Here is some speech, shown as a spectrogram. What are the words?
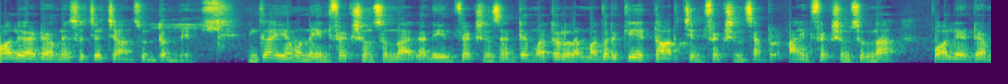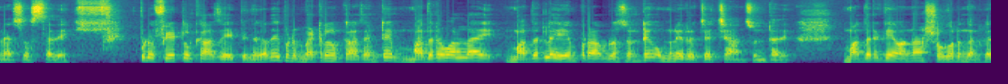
పాలియాడామినెస్ వచ్చే ఛాన్స్ ఉంటుంది. ఇంకా ఏమన్నా ఇన్ఫెక్షన్స్ ఉన్నా కానీ ఇన్ఫెక్షన్స్ అంటే మటర్ మదర్కి టార్చ్ ఇన్ఫెక్షన్స్ అంటారు. ఆ ఇన్ఫెక్షన్స్ ఉన్న పాలియాడామినెస్ వస్తుంది. ఇప్పుడు ఫేటల్ కాజ్ అయిపోయింది కదా ఇప్పుడు మెటరల్ కాజ్ అంటే మదర్ వల్ల మదర్లో ఏం ప్రాబ్లమ్స్ ఉంటే ఉమ్మనీరు వచ్చే ఛాన్స్ ఉంటుంది. మదర్కి ఏమన్నా షుగర్ ఉందనుకో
